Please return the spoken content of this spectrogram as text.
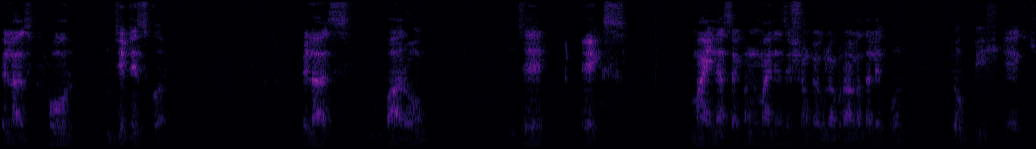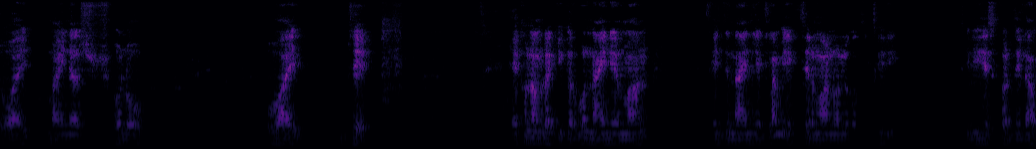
plus four Z square plus বারো জেড এক্স। মাইনাস, এখন মাইনাসের সংখ্যাগুলো আমরা আলাদা লিখব। চব্বিশ এক্স ওয়াই মাইনাস ষোলো ওয়াই জেড। এখন আমরা কি করব? নাইনের মান। এই যে নাইন লিখলাম, এক্সের মান হলো কত? থ্রি। থ্রি স্কোয়ার দিলাম,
